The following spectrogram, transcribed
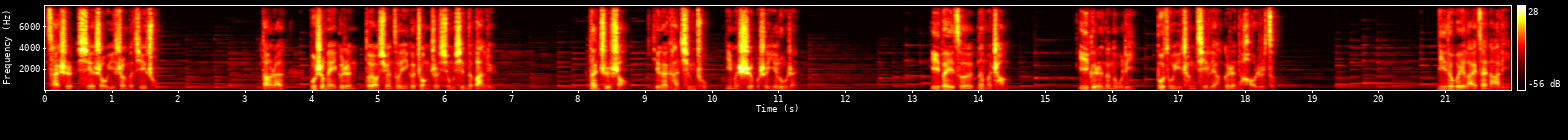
才是携手一生的基础。当然，不是每个人都要选择一个壮志雄心的伴侣，但至少应该看清楚你们是不是一路人。一辈子那么长，一个人的努力不足以撑起两个人的好日子。你的未来在哪里，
